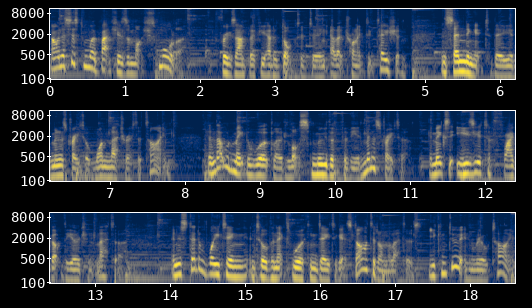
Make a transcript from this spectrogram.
Now, in a system where batches are much smaller, for example, if you had a doctor doing electronic dictation and sending it to the administrator one letter at a time, then that would make the workload a lot smoother for the administrator. It makes it easier to flag up the urgent letter. And instead of waiting until the next working day to get started on the letters, you can do it in real time.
